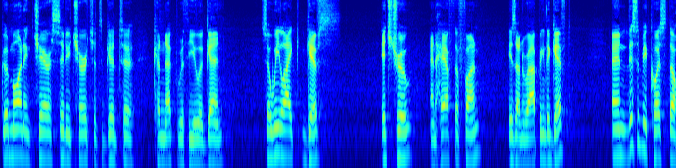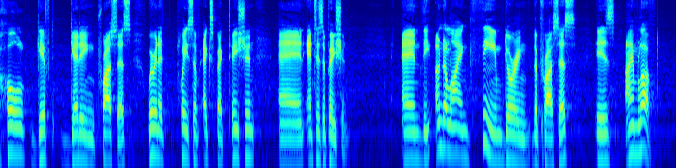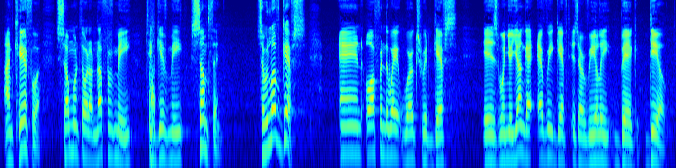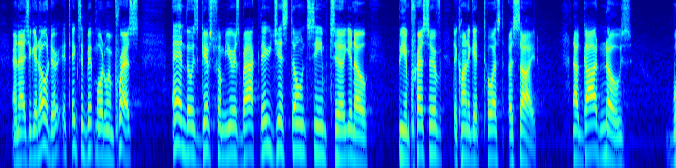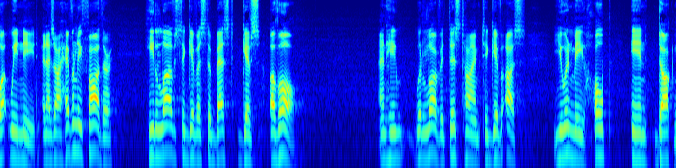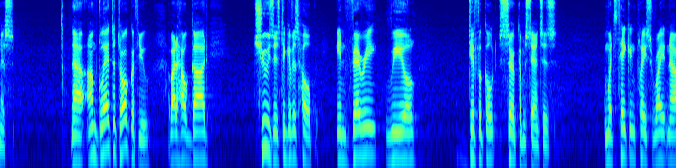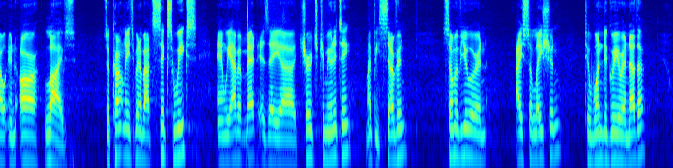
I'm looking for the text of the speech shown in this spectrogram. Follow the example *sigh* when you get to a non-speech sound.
Good morning, Chair City Church. It's good to connect with you again. So, we like gifts. It's true. And half the fun is unwrapping the gift. And this is because the whole gift getting process, we're in a place of expectation and anticipation. And the underlying theme during the process is I am loved, I'm cared for. Someone thought enough of me to give me something. So we love gifts. And often the way it works with gifts is when you're younger, every gift is a really big deal. And as you get older, it takes a bit more to impress. And those gifts from years back, they just don't seem to, you know, be impressive. They kind of get tossed aside. Now, God knows what we need. And as our Heavenly Father, He loves to give us the best gifts of all. And He would love at this time to give us, you and me, hope in darkness. Now, I'm glad to talk with you about how God chooses to give us hope in very real, difficult circumstances and what's taking place right now in our lives. So, currently, it's been about six weeks, and we haven't met as a uh, church community, might be seven. Some of you are in isolation to one degree or another.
